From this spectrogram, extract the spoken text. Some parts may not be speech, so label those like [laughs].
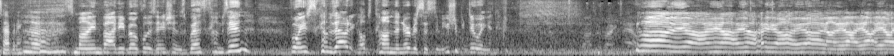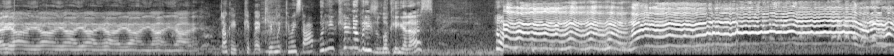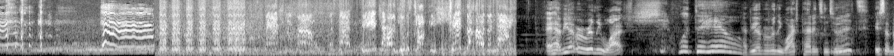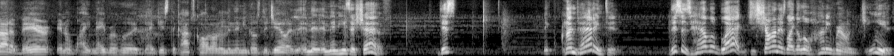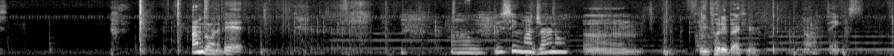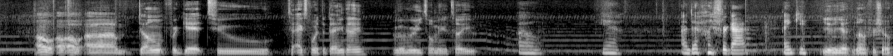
what's happening? Uh, it's mind body vocalizations. Breath comes in, voice comes out. It helps calm the nervous system. You should be doing it. Okay, can, can we can we stop? What do you care? Nobody's looking at us. Huh. Bitch, I heard you was talking shit the other night. Hey, have you ever really watched? Shit, what the hell? Have you ever really watched Paddington 2? What? It's about a bear in a white neighborhood that gets the cops called on him, and then he goes to jail, and, and then and then he's a chef. This, I'm Paddington. This is hella black. Sean is like a little honey brown genius. I'm going to bed. Um, you see my journal? Um, you put it back here. Oh, thanks. Oh, oh, oh. Um, don't forget to to export the thing thing. Remember you told me to tell you. Oh, yeah. I definitely forgot. Thank you. Yeah, yeah, no, for sure.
